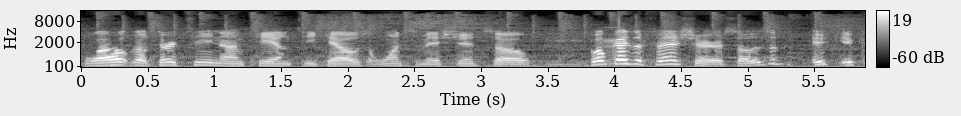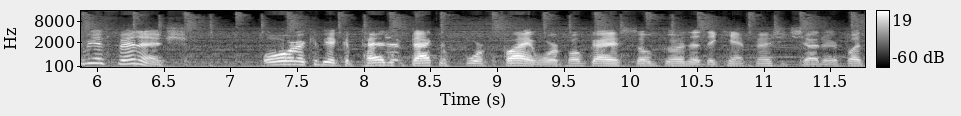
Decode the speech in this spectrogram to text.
12, no 13 um KO and and one submission. So both guys are finishers. So this is it, it could be a finish, or it could be a competitive back and forth fight where both guys are so good that they can't finish each other. But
